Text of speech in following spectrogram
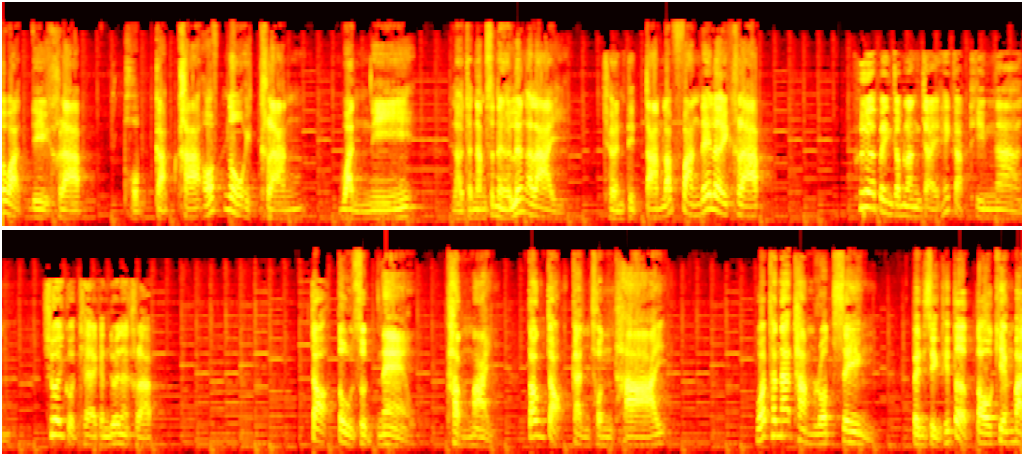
สวัสดีครับ พบกับคาออฟโนอีกครั้ง วันนี้เราจะนำเสนอเรื่องอะไร เชิญติดตามรับฟังได้เลยครับ เพื่อเป็นกำลังใจให้กับทีมงาน ช่วยกดแชร์กันด้วยนะครับ เจาะตู่สุดแนวทำไมต้องเจาะกันชนท้าย วัฒนธรรมรถซิ่ง เป็นสิ่งที่เติบโตเคียงบ่า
